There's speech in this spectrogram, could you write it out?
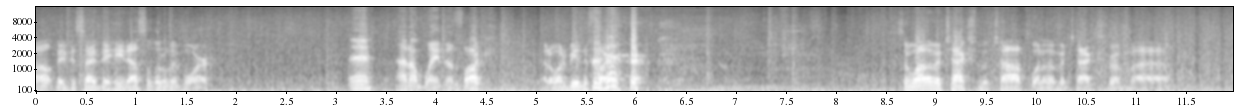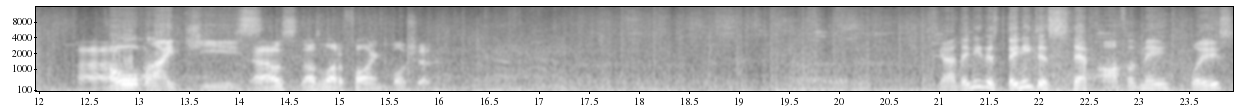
Well, they decide they hate us a little bit more. Eh, I don't blame them. Fuck. I don't want to be in the fire. so one of them attacks from the top, one of them attacks from, uh... Uh, Oh my jeez. yeah, that was, that was a lot of falling bullshit. God, they need to they need to step off of me, please.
